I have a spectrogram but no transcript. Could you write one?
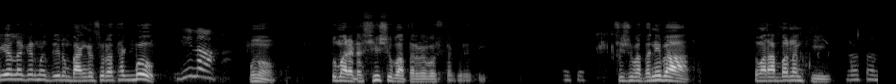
এই এলাকার মধ্যে এরকম ভাঙ্গাচোরা থাকব? না শুনো তোমার একটা শিশু ভাতার ব্যবস্থা করে দিই। শিশু ভাতা নিবা? তোমার আব্বার নাম কি? রতন।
